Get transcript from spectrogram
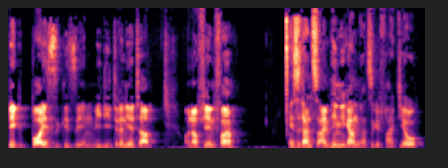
Big Boys gesehen, wie die trainiert haben. Und auf jeden Fall ist er dann zu einem hingegangen und hat so gefragt, yo,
